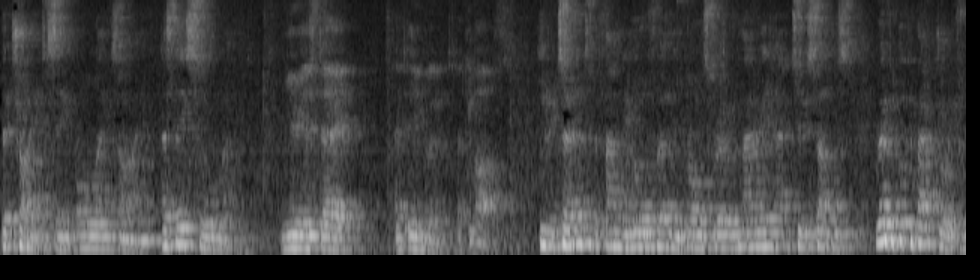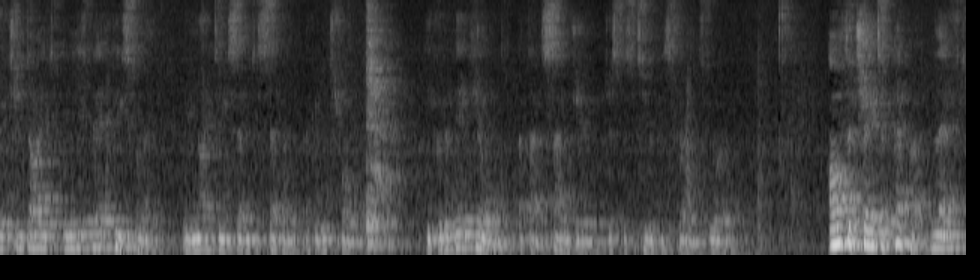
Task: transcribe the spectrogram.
but tried to sing Auld Lang Syne as they saw land. New Year's Day and England at last. He returned to the family law firm in Bromsgrove, married, had two sons, wrote a book about Droitwich and died in his bed peacefully in 1977 at Wychbold. He could have been killed at that sand dune just as two of his friends were. Arthur Chater Pepper left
